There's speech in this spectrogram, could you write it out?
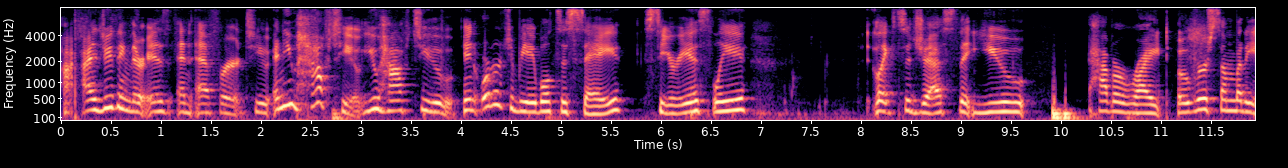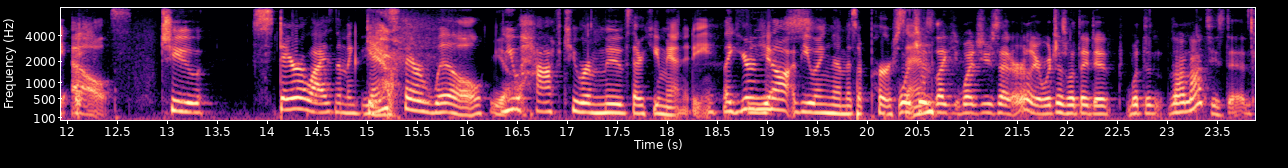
I, I do think there is an effort to and you have to. You have to in order to be able to say seriously like suggest that you have a right over somebody else to sterilize them against Yeah. their will, Yeah. you have to remove their humanity. Like you're Yes. not viewing them as a person. Which is like what you said earlier, which is what they did, what the, the Nazis did.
